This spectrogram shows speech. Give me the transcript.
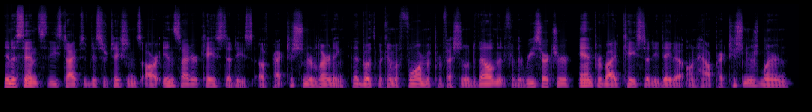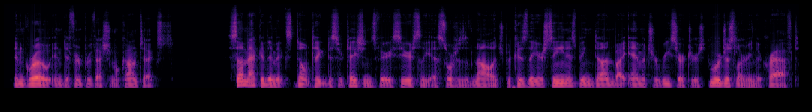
In a sense, these types of dissertations are insider case studies of practitioner learning that both become a form of professional development for the researcher and provide case study data on how practitioners learn and grow in different professional contexts. Some academics don't take dissertations very seriously as sources of knowledge because they are seen as being done by amateur researchers who are just learning their craft.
